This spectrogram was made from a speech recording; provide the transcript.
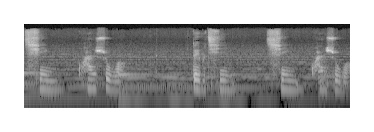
请宽恕我。对不起，请宽恕我。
